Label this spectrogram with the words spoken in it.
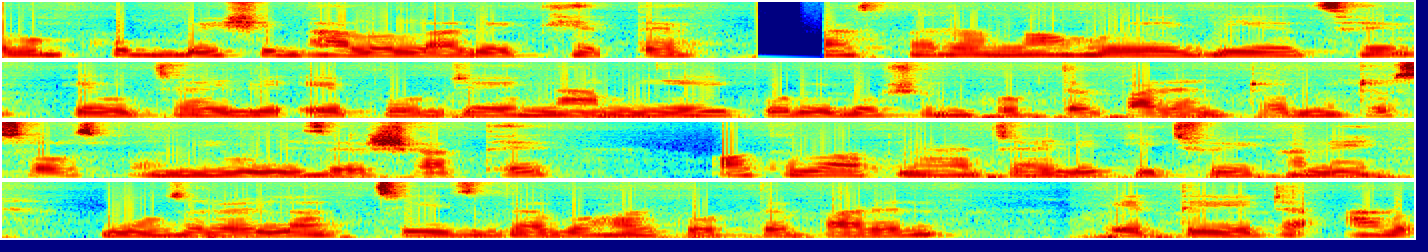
এবং খুব বেশি ভালো লাগে খেতে। পাস্তা রান্না হয়ে গিয়েছে। কেউ চাইলে এ পর্যায়ে নামিয়েই পরিবেশন করতে পারেন টমেটো সস বা মিউনিজের সাথে। অথবা আপনারা চাইলে কিছু এখানে মোজারেলা চিজ ব্যবহার করতে পারেন। এতে এটা আরও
